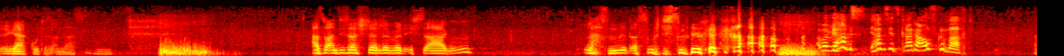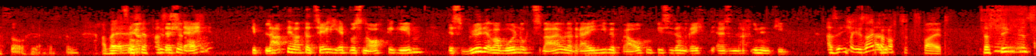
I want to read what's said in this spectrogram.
Ja, gut ist anders. Also an dieser Stelle würde ich sagen, lassen wir das mit diesem Hügelgraben. Aber wir haben es wir haben's jetzt gerade aufgemacht. Ach so, ja, das kann, aber er Also, ist ja Ja, fast der Stein, die Platte hat tatsächlich etwas nachgegeben. Es würde aber wohl noch zwei oder drei Hiebe brauchen, bis sie dann recht, also nach innen kippt. Also ich, Aber ihr seid also doch noch zu zweit. Das Ding ist,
